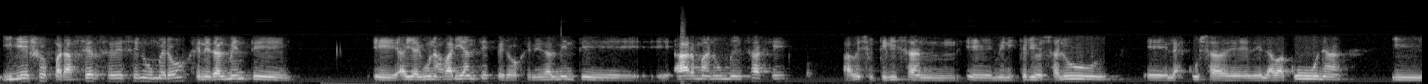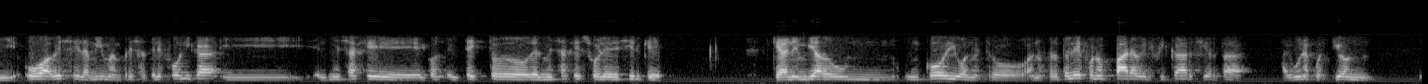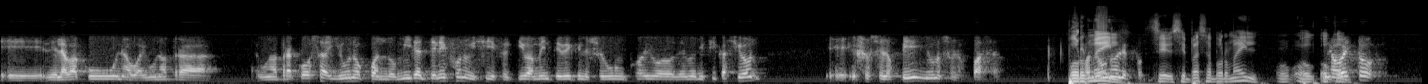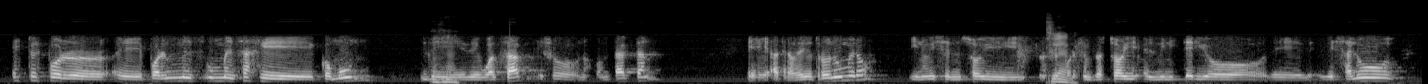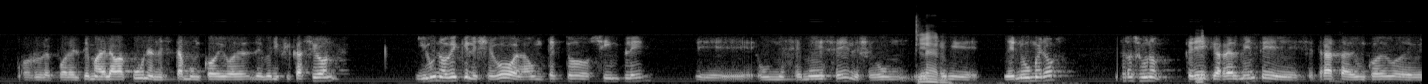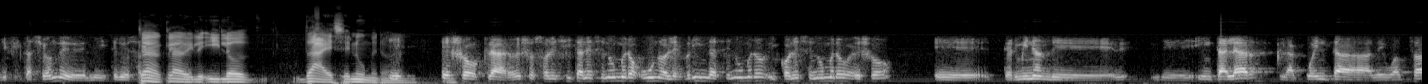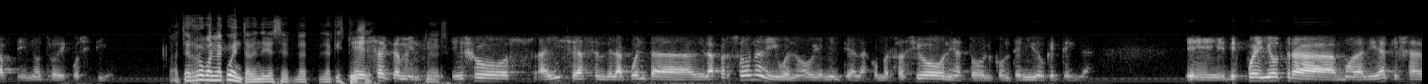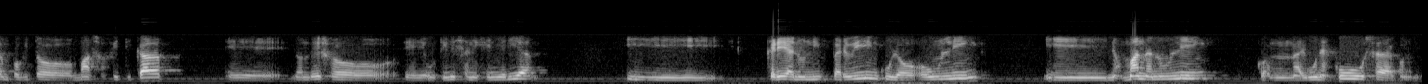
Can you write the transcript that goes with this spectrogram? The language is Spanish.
y ellos para hacerse de ese número, generalmente eh, hay algunas variantes, pero generalmente eh, arman un mensaje, a veces utilizan el Ministerio de Salud, la excusa de la vacuna, y, o a veces la misma empresa telefónica y el mensaje, el, texto del mensaje suele decir que, que han enviado un, código a nuestro, a nuestro teléfono para verificar cierta, alguna cuestión eh, de la vacuna o alguna otra, alguna otra cosa y uno cuando mira el teléfono y si efectivamente ve que le llegó un código de verificación, eh, ellos se los piden y uno se los pasa. ¿Por mail? ¿Se, pasa por mail? O, no, esto, esto es por, eh, por un mensaje común de, WhatsApp, ellos nos contactan eh, a través de otro número y nos dicen, soy, no sé, por ejemplo, soy el Ministerio de, Salud, por, por, el tema de la vacuna necesitamos un código de, verificación y uno ve que le llegó a un texto simple, eh, un SMS, le llegó un, una serie de números entonces uno cree que realmente se trata de un código de verificación del Ministerio de Salud. Claro, claro, y, lo da ese número. ellos, claro, ellos solicitan ese número, uno les brinda ese número y con ese número ellos eh, terminan de, instalar la cuenta de WhatsApp en otro dispositivo. Ah, te roban la cuenta, vendría a ser la, que es tuya. Exactamente. Ellos ahí se hacen de la cuenta de la persona y bueno, obviamente a las conversaciones, a todo el contenido que tenga. Eh, después hay otra modalidad que ya es un poquito más sofisticada, eh, donde ellos eh, utilizan ingeniería y crean un hipervínculo o un link y nos mandan un link con alguna excusa, con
